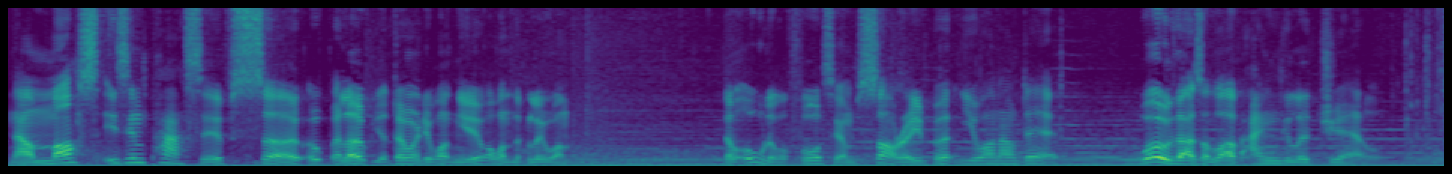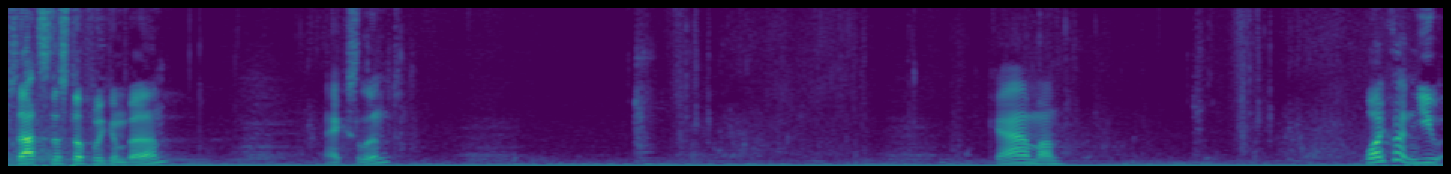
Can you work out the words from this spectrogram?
Now, Moss is impassive, so... Oh, hello, I don't really want you, I want the blue one. No, oh, level 40, I'm sorry, but you are now dead. Whoa, that's a lot of angler gel. So that's the stuff we can burn. Excellent. Come on. Why can't you...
